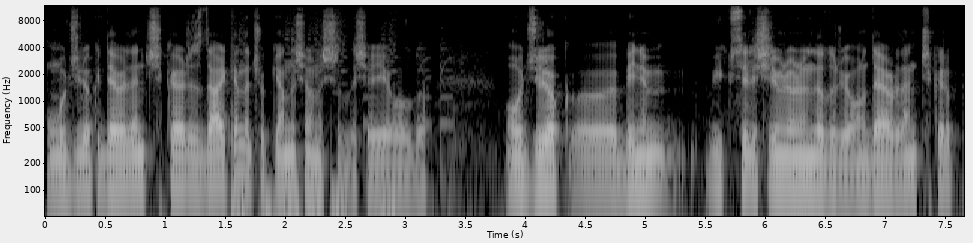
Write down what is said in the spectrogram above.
OG Lock'u devreden çıkarırız derken de çok yanlış anlaşıldı şey oldu. OG Lock e, benim yükselişimin önünde duruyor. Onu devreden çıkarıp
